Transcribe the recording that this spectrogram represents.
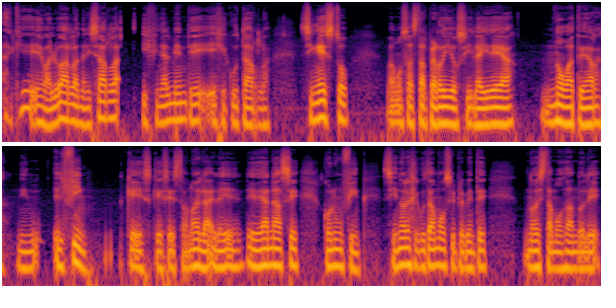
hay que evaluarla, analizarla y finalmente ejecutarla. Sin esto vamos a estar perdidos y la idea no va a tener el fin que es, que es esto. ¿no? La idea nace con un fin. Si no la ejecutamos simplemente no estamos dándole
